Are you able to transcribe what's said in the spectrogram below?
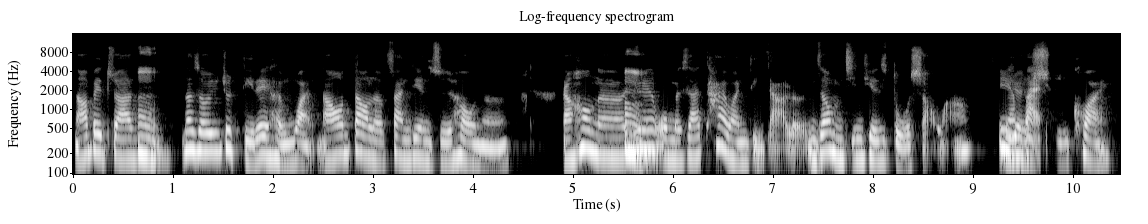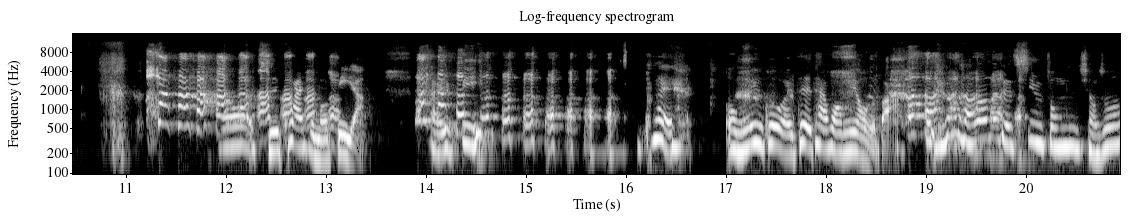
然后被抓，嗯，那时候就 delay 很晚，然后到了饭店之后呢，然后呢，因为我们实在太晚抵达了，嗯、你知道我们今天是多少吗？两百十块。哦，十块什么币啊？台币。对。我 没遇过哎，这也太荒谬了吧！我就拿到那个信封，想说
